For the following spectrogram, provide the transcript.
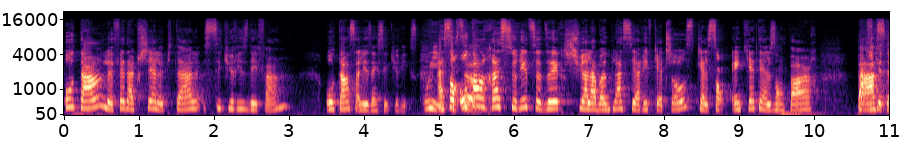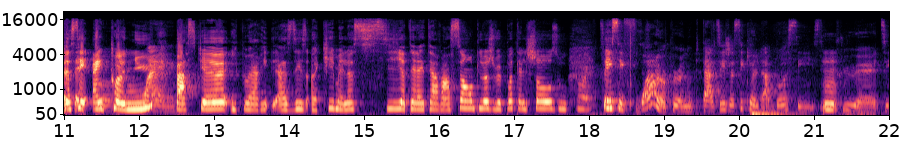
autant le fait d'accoucher à l'hôpital sécurise des femmes, autant ça les insécurise. Oui, elles sont autant rassurées de se dire je suis à la bonne place s'il arrive quelque chose, qu'elles sont inquiètes et elles ont peur parce, Parce que c'est inconnu, Ouais. parce que il peut arri- elles se disent ok mais là s'il y a telle intervention puis là je veux pas telle chose ou Ouais. Tu c'est froid un peu un hôpital. Tu sais, je sais que là-bas, c'est c'est Mm. plus. euh, tu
